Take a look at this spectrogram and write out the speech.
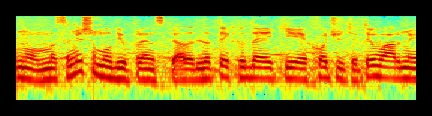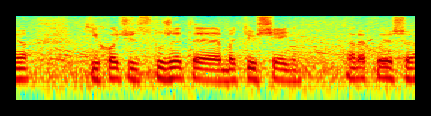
Ну, ми самі ще молоді, в принципі, але для тих людей, які хочуть йти в армію, які хочуть служити батьківщині. Я рахую, що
